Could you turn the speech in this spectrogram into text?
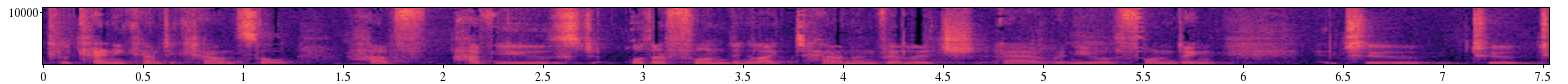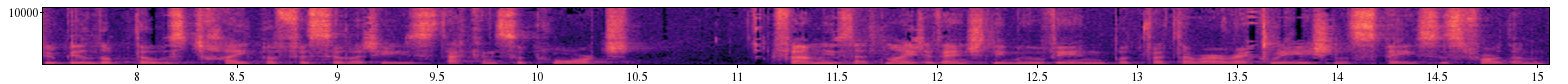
Kilkenny County Council have, have used other funding like town and village uh, renewal funding to, to, to build up those type of facilities that can support families that might eventually move in, but that there are recreational spaces for them.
